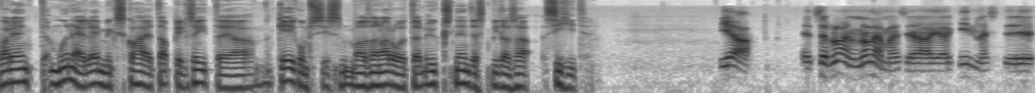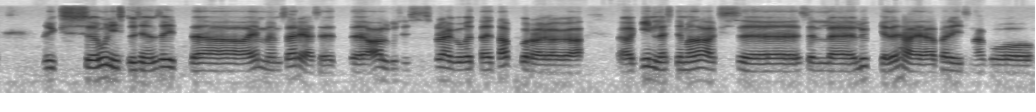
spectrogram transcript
variant mõnel MX2 etapil sõita ja Keegumps siis ma saan aru, et on üks nendest, mida sa sihid. ja, et see plaan on olemas ja, ja kindlasti äh, üks unistusi on sõita MM-sarjas, et äh, alguses siis praegu võtta etapp korraga, aga kindlasti ma tahaks äh, selle lükke teha ja päris nagu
